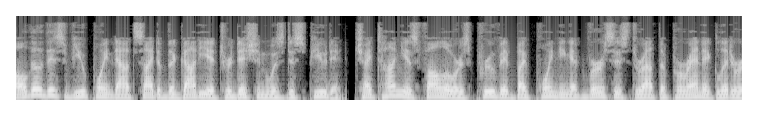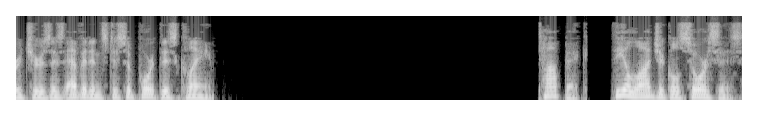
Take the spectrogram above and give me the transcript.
Although this viewpoint outside of the Gaudiya tradition was disputed, Chaitanya's followers prove it by pointing at verses throughout the Puranic literatures as evidence to support this claim. Theological sources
